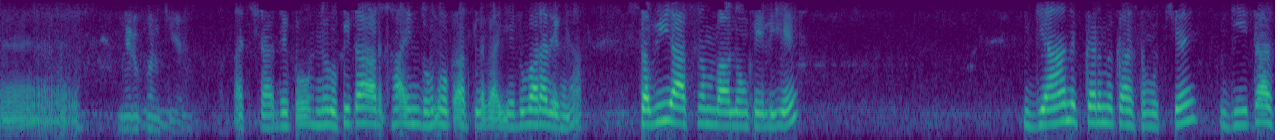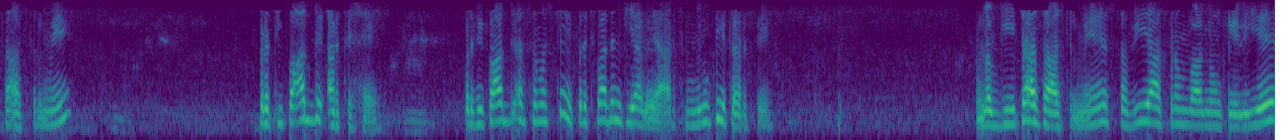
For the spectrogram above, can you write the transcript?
निरूपण किया। अच्छा देखो निरूपिता अर्थ इन दोनों का अर्थ लगाइए दोबारा देखना। सभी आश्रम वालों के लिए ज्ञान कर्म का समुच्चय गीता शास्त्र में प्रतिपाद्य अर्थ है। प्रतिपाद्य अर्थ समझते हैं? प्रतिपादन किया गया अर्थ निरूपित अर्थ से मतलब गीता शास्त्र में सभी आश्रम वालों के लिए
